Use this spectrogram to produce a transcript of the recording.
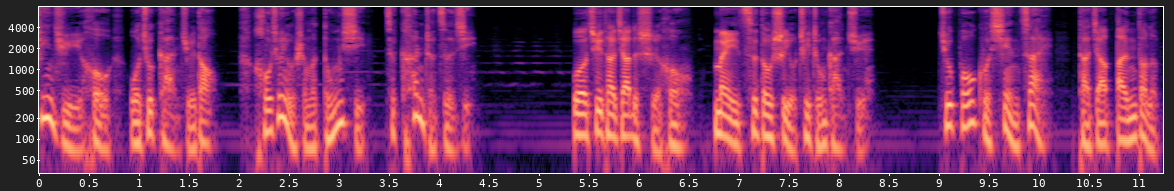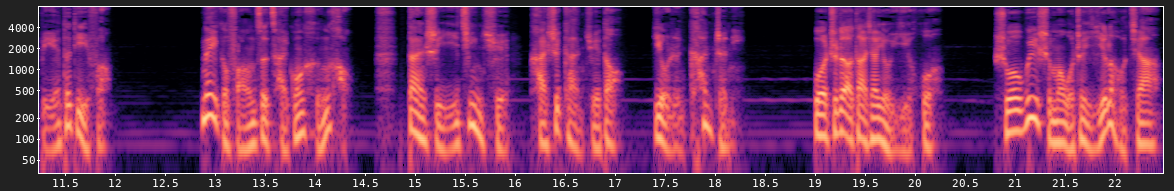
进去以后，我就感觉到好像有什么东西在看着自己。我去他家的时候，每次都是有这种感觉，就包括现在他家搬到了别的地方，那个房子采光很好，但是一进去还是感觉到有人看着你。我知道大家有疑惑，说为什么我这姨老家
